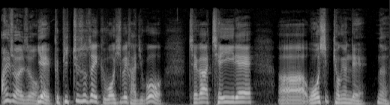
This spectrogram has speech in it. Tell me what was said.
알죠 알죠. 예, 그 비추소서의 그 worship을 가지고 제가 제1의 어, 워십 경연대 네.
